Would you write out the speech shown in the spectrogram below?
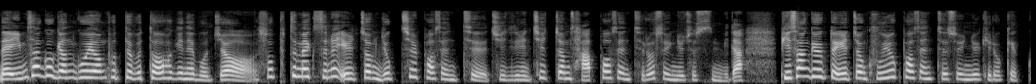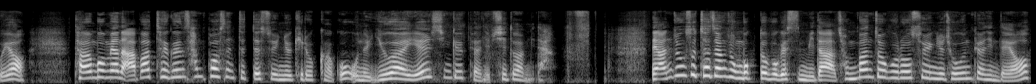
네, 임상국 연구위원 포트부터 확인해 보죠. 소프트맥스는 1.67%, GD는 7.4%로 수익률 좋습니다. 비상교육도 1.96% 수익률 기록했고요. 다음 보면 아바텍은 3%대 수익률 기록하고 오늘 UIL 신규 편입 시도합니다. 네, 안중수 차장 종목도 보겠습니다. 전반적으로 수익률 좋은 편인데요.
